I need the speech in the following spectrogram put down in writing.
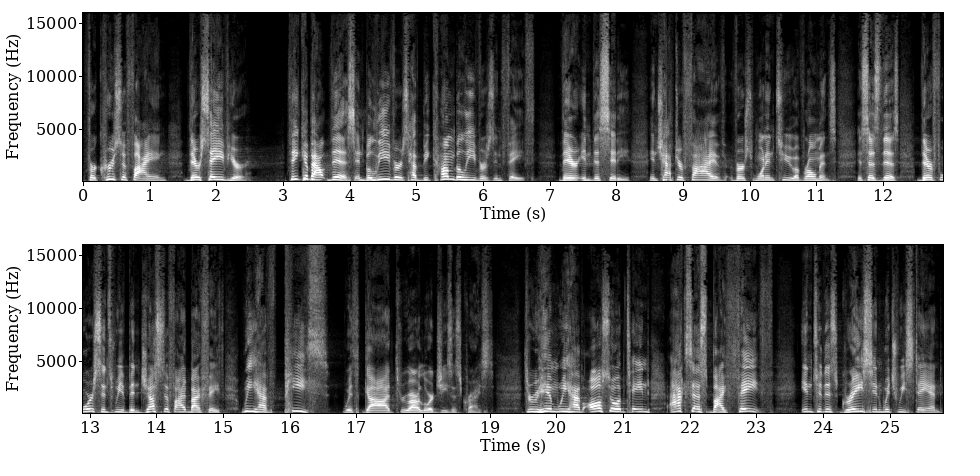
for crucifying their Savior. Think about this, and believers have become believers in faith there in this city. In chapter 5, verse 1 and 2 of Romans, it says this Therefore, since we have been justified by faith, we have peace with God through our Lord Jesus Christ. Through him, we have also obtained access by faith into this grace in which we stand,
